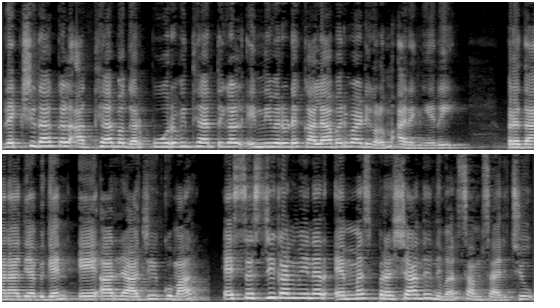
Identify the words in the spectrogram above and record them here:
രക്ഷിതാക്കൾ അധ്യാപകർ പൂർവ വിദ്യാർത്ഥികൾ എന്നിവരുടെ കലാപരിപാടികളും അരങ്ങേറി. പ്രധാനാധ്യാപകൻ A R Rajeev Kumar S S G convener M S Prashanth എന്നിവർ സംസാരിച്ചു.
